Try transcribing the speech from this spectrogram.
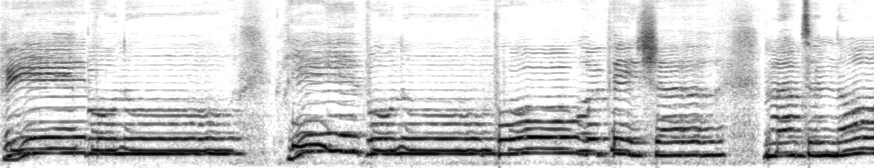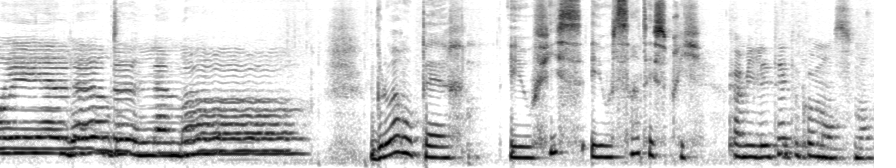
priez pour nous, priez pour nous, pauvres pécheurs, maintenant et à l'heure de la mort. Gloire au Père, et au Fils, et au Saint-Esprit comme il était au commencement,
